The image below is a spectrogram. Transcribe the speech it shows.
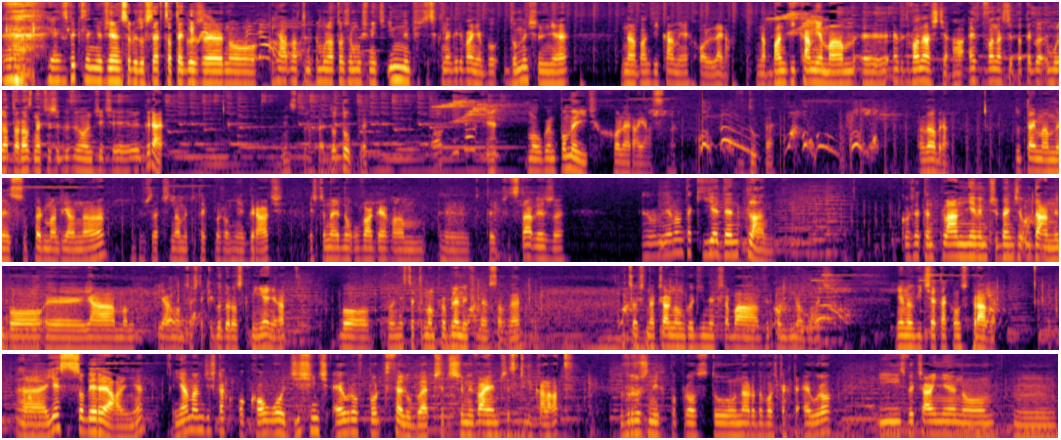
Ech, jak zwykle nie wziąłem sobie do serca tego, że no ja na tym emulatorze muszę mieć inny przycisk nagrywania, bo domyślnie na Bandicamie, cholera, na Bandicamie mam y, F12, a F12 dla tego emulatora znaczy, żeby wyłączyć y, grę. Więc trochę do dupy. Okidoki. Mogłem pomylić, cholera jasna. W dupę. No dobra. Tutaj mamy Super Mariana. Już zaczynamy tutaj porządnie grać. Jeszcze na jedną uwagę wam y, tutaj przedstawię, że ja mam, ja mam taki jeden plan. Tylko, że ten plan nie wiem czy będzie udany, bo y, ja, mam, ja mam coś takiego do rozkminienia, bo no niestety mam problemy finansowe i coś na czarną godzinę trzeba wykombinować. Mianowicie taką sprawę. E, jest sobie realnie. Ja mam gdzieś tak około 10 euro w portfelu, bo ja przetrzymywałem przez kilka lat w różnych po prostu narodowościach te euro i zwyczajnie no mm,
